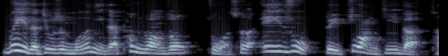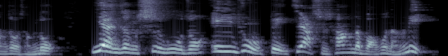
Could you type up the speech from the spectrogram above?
为的就是模拟在碰撞中左侧 A 柱对撞击的承受程度，验证事故中 A 柱对驾驶舱的保护能力。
